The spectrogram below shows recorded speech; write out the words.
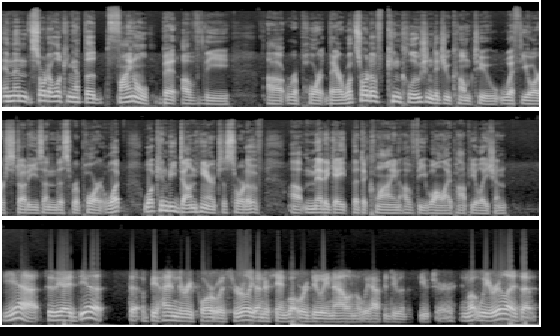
And then, sort of looking at the final bit of the uh, report there, what sort of conclusion did you come to with your studies and this report? What what can be done here to sort of uh, mitigate the decline of the walleye population? Yeah, so the idea that behind the report was to really understand what we're doing now and what we have to do in the future. And what we realized that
